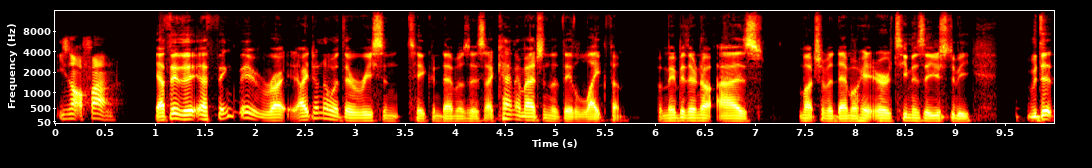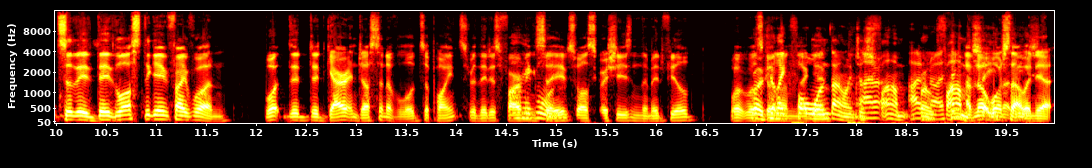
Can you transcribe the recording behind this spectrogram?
He's not a fan. Yeah, I think they, I think they right. I don't know what their recent take on demos is. I can't imagine that they like them, but maybe they're not as much of a demo hater team as they used to be. We did- So they they lost the game five one. What did did Garrett and Justin have loads of points? Were they just farming 5-1. saves while Squishy's in the midfield? What was if going like on? in that 4 1 game? down, just I farm. I don't Bro, know, I think- farm. a I've not watched that one yet.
